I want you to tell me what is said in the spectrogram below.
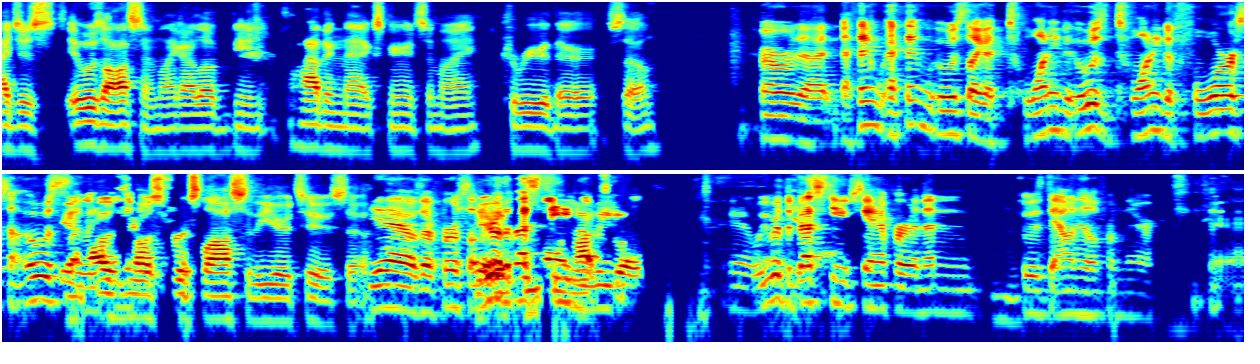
I just it was awesome. Like I love being having that experience in my career there. So remember that. I think I think it was like a twenty. To, it was twenty to four or something. It was yeah, like, that was y'all's first loss of the year too. So yeah, it was our first. we were the best team. We, yeah, we were the best team, Sanford, and then Mhm. it was downhill from there. yeah.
